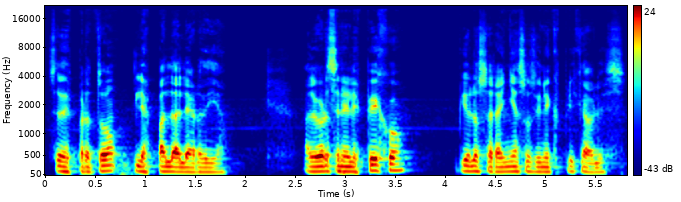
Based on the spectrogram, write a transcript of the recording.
se despertó y la espalda le ardía. Al verse en el espejo, vio los arañazos inexplicables.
